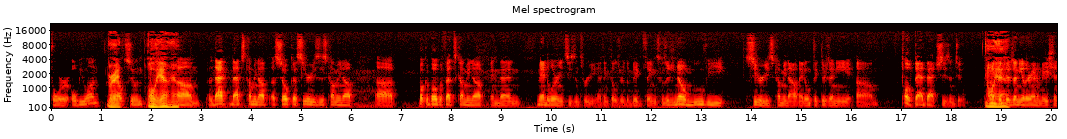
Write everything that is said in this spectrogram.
for Obi Wan Right. out soon. Oh, yeah, yeah. Um, that that's coming up. Ahsoka series is coming up. Uh, Book of Boba Fett's coming up, and then Mandalorian season three. I think those are the big things because there's no movie series coming out, and I don't think there's any. Um, oh, Bad Batch season two. I Oh, don't yeah. think there's any other animation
